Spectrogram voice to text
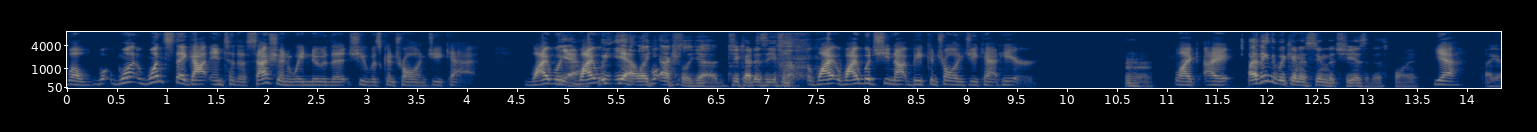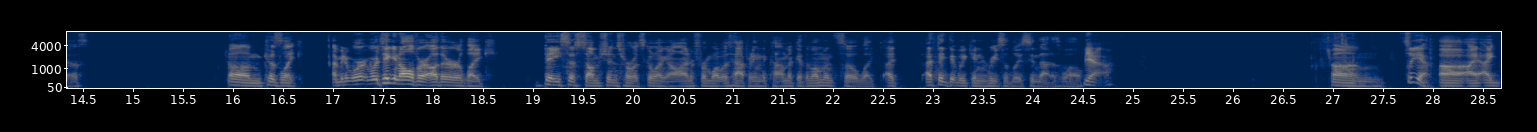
well, w- once they got into the session, we knew that she was controlling GCat. Why would yeah, why we- yeah, like wh- actually, yeah, GCat is evil. why why would she not be controlling GCat here? Mhm. Like I I think that we can assume that she is at this point. yeah I guess. Um, because like, I mean, we're we're taking all of our other like base assumptions for what's going on from what was happening in the comic at the moment. So like, I I think that we can reasonably assume that as well. yeah Um. So yeah. Uh. I. I.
